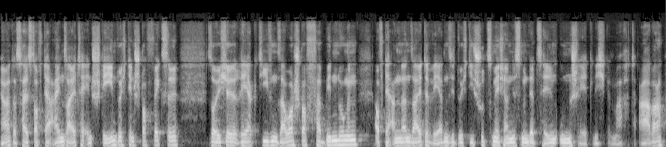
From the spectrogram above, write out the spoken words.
Ja, das heißt, auf der einen Seite entstehen durch den Stoffwechsel solche reaktiven Sauerstoffverbindungen. Auf der anderen Seite werden sie durch die Schutzmechanismen der Zellen unschädlich gemacht. Aber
